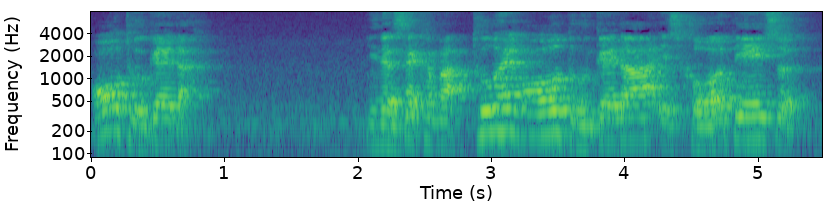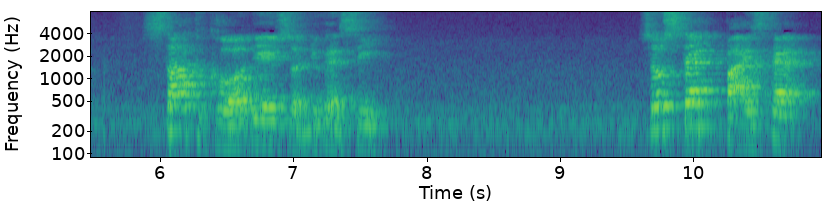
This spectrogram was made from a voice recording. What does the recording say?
all together. In the second part, two hand all together is coordination. Start to coordination, you can see. So step by step,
